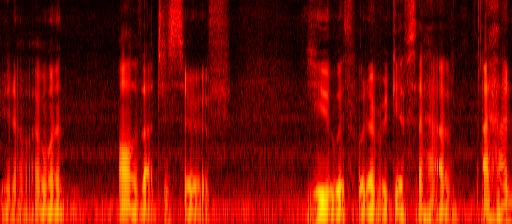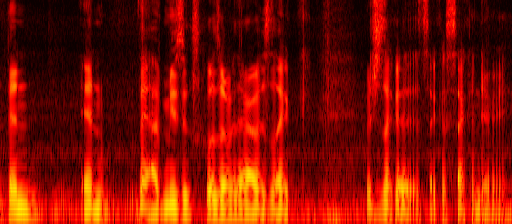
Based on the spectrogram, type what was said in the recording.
you know, I want all of that to serve you with whatever gifts I have. I had been in, they have music schools over there. I was like, which is like a, it's like a secondary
